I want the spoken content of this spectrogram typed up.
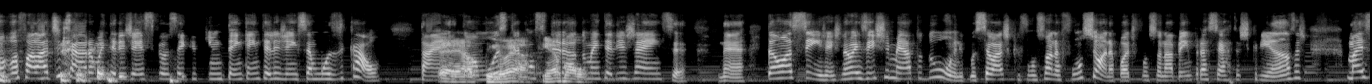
eu vou falar de cara uma inteligência que eu sei que o Kim tem, que é a inteligência musical, tá? É, então a o música é, é, o é considerada uma inteligência, né? Então, assim, gente, não existe método único. Se eu acho que funciona, funciona. Pode funcionar bem para certas crianças, mas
